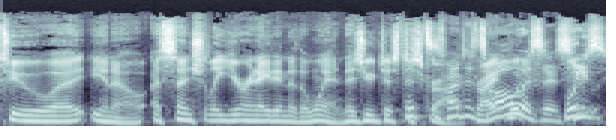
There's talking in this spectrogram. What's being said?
to uh, you know essentially urinate into the wind, as you just That's described. what right? always what, is.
